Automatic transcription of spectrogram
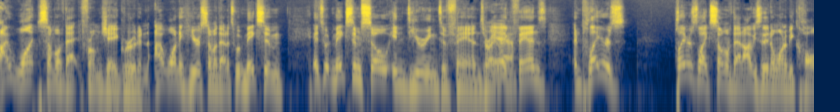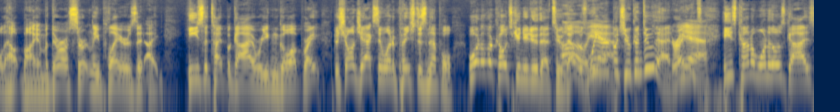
I want some of that from Jay Gruden. I want to hear some of that. It's what makes him it's what makes him so endearing to fans, right? Yeah. Like fans and players players like some of that, obviously they don't want to be called out by him, but there are certainly players that I he's the type of guy where you can go up, right? DeSean Jackson went and pinched his nipple. What other coach can you do that to? that Oh, was weird, yeah. but you can do that, right? Yeah. It's- he's kind of one of those guys.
